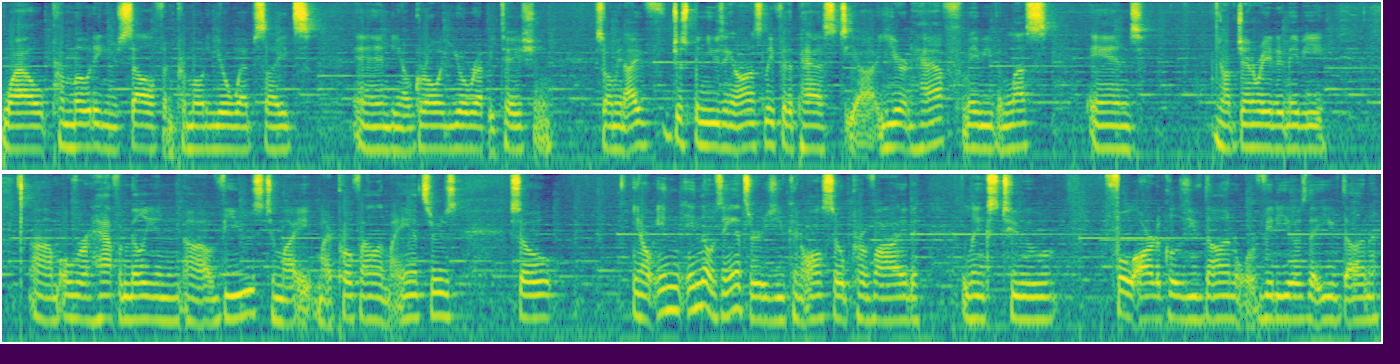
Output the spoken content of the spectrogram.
while promoting yourself and promoting your websites and you know, growing your reputation. So I mean, I've just been using it honestly for the past uh, year and a half, maybe even less, and you know, I've generated maybe um, over half a million uh, views to my, my profile and my answers. So, you know, in, in those answers, you can also provide links to full articles you've done or videos that you've done.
